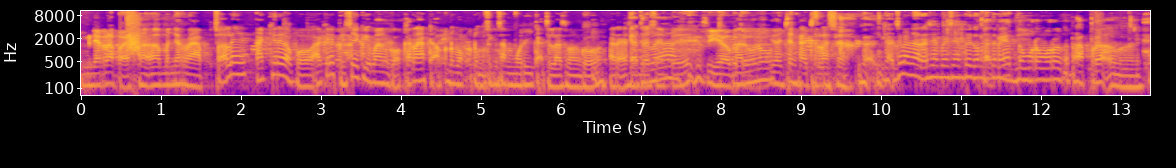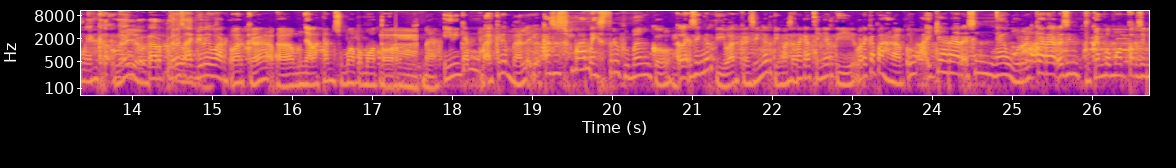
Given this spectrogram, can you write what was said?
Menyerap ya. Heeh, menyerap. Soalnya akhirnya apa? Akhirnya biasanya kayak mangko karena ada oknum-oknum sing san muri gak jelas mangko. Ada SMP SMP. Iya betul. Marono. Ya Cen gak jelas ya. Gak gak jelas ada SMP SMP kon katanya peto moro-moro ketabrak. Mengkak iya. mengkak. Terus akhirnya warga, warga eh, menyalahkan semua pemotor. Nah, ini kan akhirnya balik ke kasus maneh terus Bumangko. Lek sing ngerti, warga sing ngerti, masyarakat sing ngerti, mereka paham. Oh, iki arek-arek sing ngawur, iki arek-arek sing bukan pemotor sing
